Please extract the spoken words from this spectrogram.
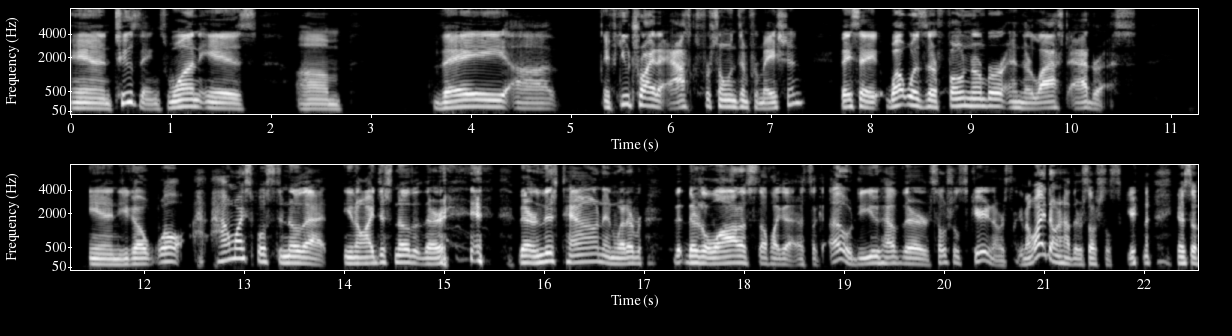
And two things. One is um they uh if you try to ask for someone's information they say what was their phone number and their last address and you go well how am i supposed to know that you know i just know that they're they're in this town and whatever there's a lot of stuff like that it's like oh do you have their social security number it's like no i don't have their social security number. you know, so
